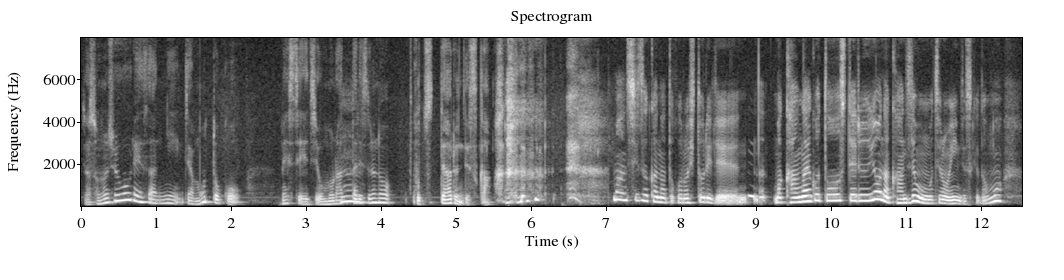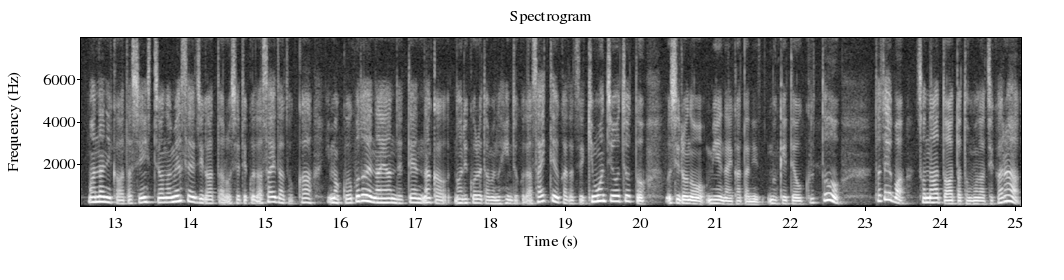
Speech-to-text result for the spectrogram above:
じゃあその守護霊さんにじゃあもっとこうメッセージをもらったりするの、コツってあるんですか？まあ、静かなところ一人で、まあ、考え事をしてるような感じでももちろんいいんですけども、まあ、何か私に必要なメッセージがあったら教えてくださいだとか今こういうことで悩んでてなんか乗り越えるためのヒントくださいっていう形で気持ちをちょっと後ろの見えない方に向けておくと例えばその後会った友達から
